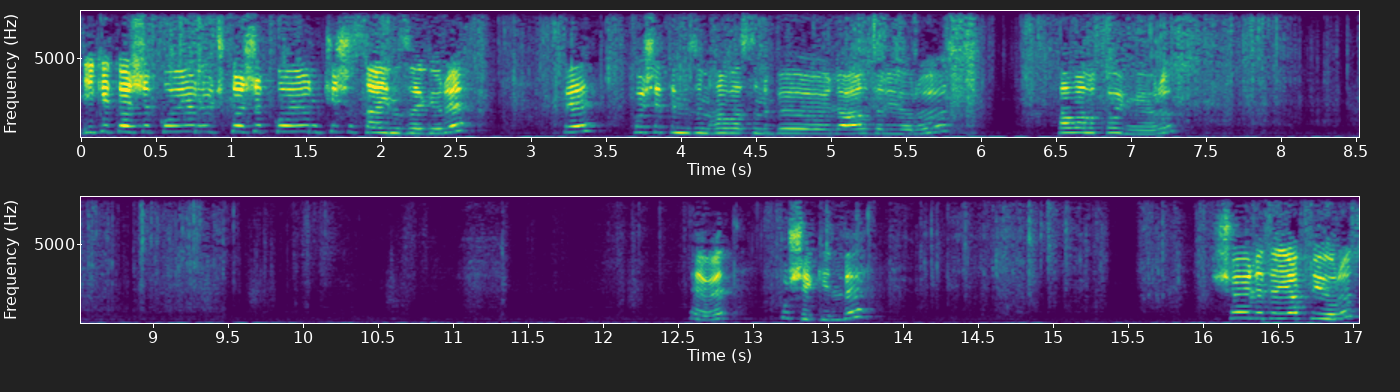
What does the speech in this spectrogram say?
2 kaşık koyun, 3 kaşık koyun kişi sayınıza göre. Ve poşetimizin havasını böyle aldırıyoruz. Havalı koymuyoruz. Evet, bu şekilde. Şöyle de yapıyoruz.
